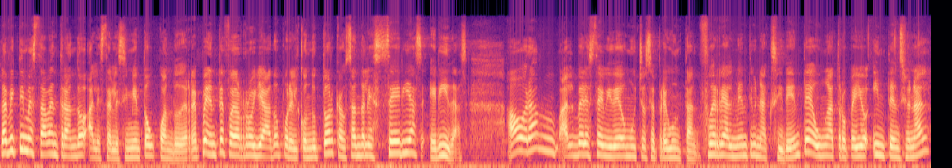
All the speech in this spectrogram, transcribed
La víctima estaba entrando al establecimiento cuando de repente fue arrollado por el conductor causándole serias heridas. Ahora, al ver este video, muchos se preguntan, ¿fue realmente un accidente o un atropello intencional?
